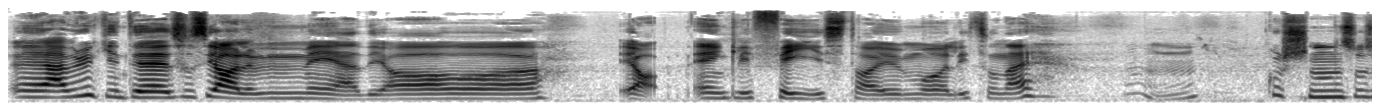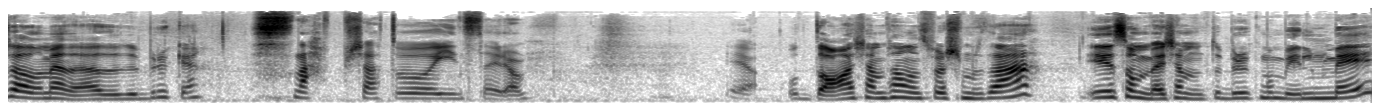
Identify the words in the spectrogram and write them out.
Eh, jeg bruker den til sosiale medier og ja, egentlig FaceTime og litt sånn der. Mm. Hvilke sosiale medier er det du bruker? Snapchat og Instagram. Ja. Og da kommer et annet spørsmål til deg. I sommer kommer du til å bruke mobilen mer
